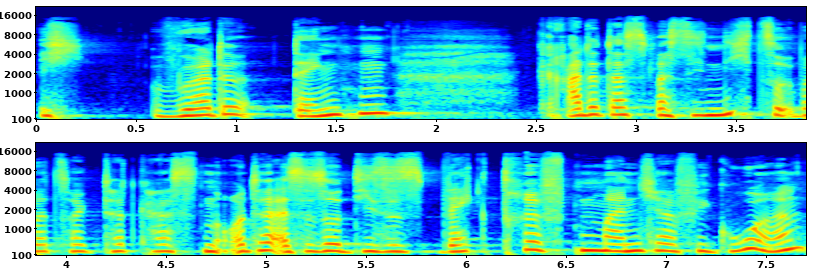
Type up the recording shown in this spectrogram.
ich würde denken, gerade das, was Sie nicht so überzeugt hat, Carsten Otter, also so dieses Wegdriften mancher Figuren,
